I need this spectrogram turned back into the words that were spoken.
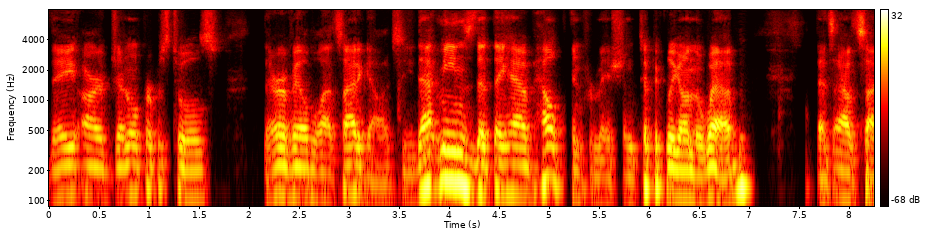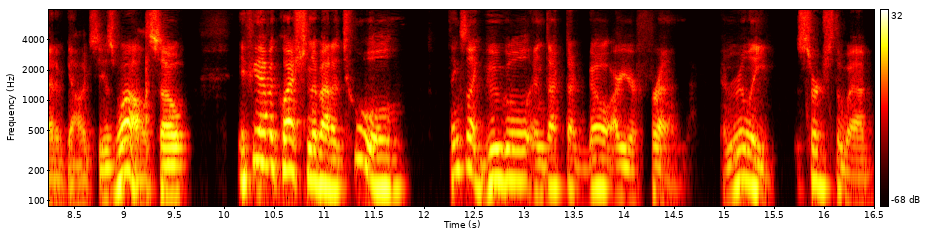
They are general purpose tools. They're available outside of Galaxy. That means that they have help information, typically on the web, that's outside of Galaxy as well. So if you have a question about a tool, things like Google and DuckDuckGo are your friend. And really search the web.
